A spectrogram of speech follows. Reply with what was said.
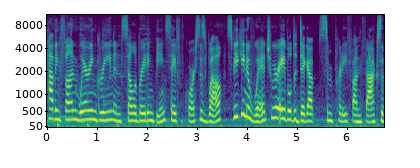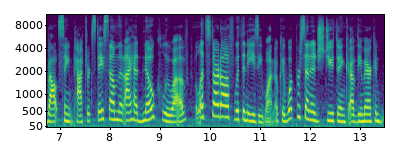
having fun wearing green and celebrating being safe, of course, as well. Speaking of which, we were able to dig up some pretty fun facts about St. Patrick's Day, some that I had no clue of. But let's start off with an easy one. Okay, what percentage do you think of the American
